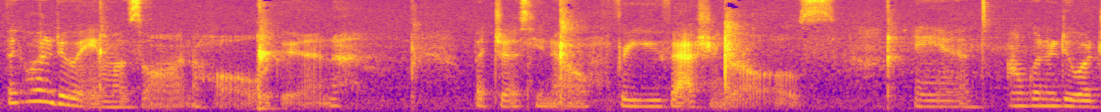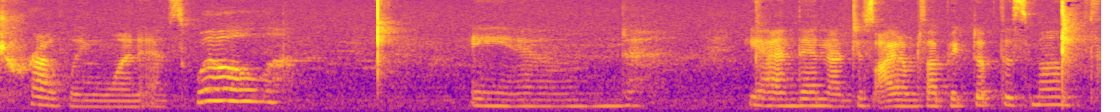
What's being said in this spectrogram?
I think I wanna do an Amazon haul again. But just, you know, for you fashion girls. And I'm gonna do a traveling one as well. And yeah, and then uh, just items I picked up this month.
